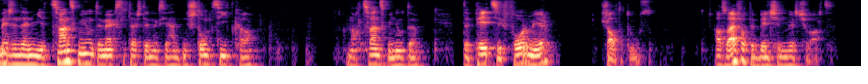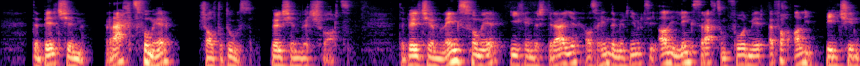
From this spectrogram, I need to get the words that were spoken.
wir sind dann wie 20 Minuten im Excel-Test drin, gewesen, haben eine Stunde Zeit gehabt. Nach 20 Minuten, der PC vor mir schaltet aus. Also einfach der Bildschirm wird schwarz. Der Bildschirm rechts von mir schaltet aus. Bildschirm wird schwarz. Der Bildschirm links von mir, ich in der Reihe, also hinter mir niemand gewesen, alle links, rechts und vor mir, einfach alle Bildschirme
